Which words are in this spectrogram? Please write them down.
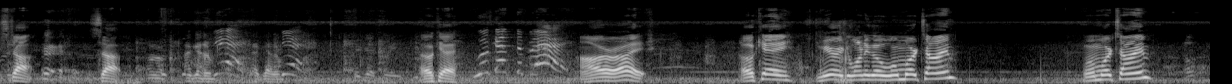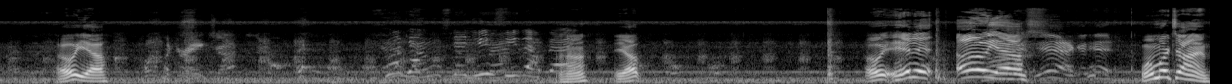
Stop. Stop. I got him. I got him. Yeah. You're good, sweetie. Okay. Look at the bag. All right. Okay. Mira, do you want to go one more time? One more time? Oh, oh yeah. Look. Did you see that? Uh huh. Yep. Oh, hit it. Oh yeah. Yeah, good hit. One more time.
